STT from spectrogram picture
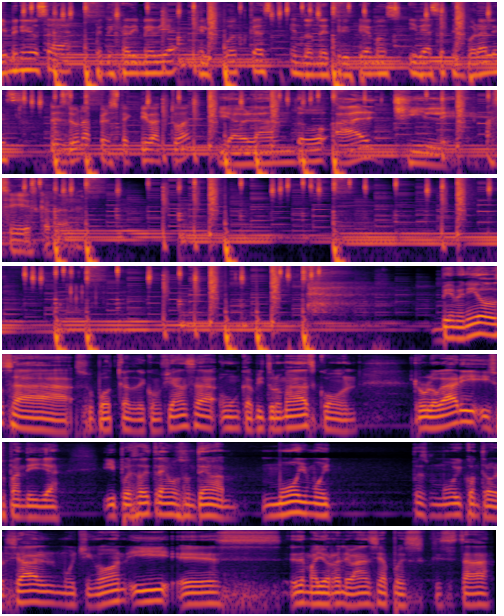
Bienvenidos a Pendejada y Media, el podcast en donde tripeamos ideas atemporales. Desde una perspectiva actual, y hablando al chile. así es, carnal. Bienvenidos a su podcast de confianza, un capítulo más con Rulo Gari y su pandilla. Y pues hoy traemos un tema muy, muy, pues muy controversial, muy chingón y es, es de mayor relevancia, pues que se está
